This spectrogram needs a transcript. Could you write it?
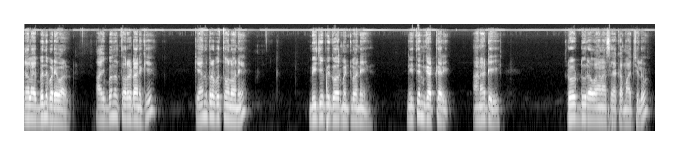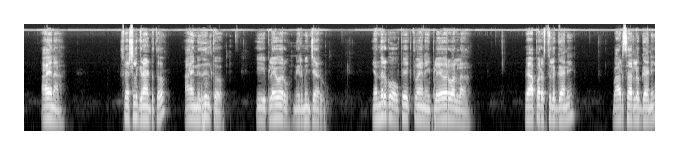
చాలా ఇబ్బంది పడేవాళ్ళు ఆ ఇబ్బందులు తొలగడానికి కేంద్ర ప్రభుత్వంలోని బీజేపీ గవర్నమెంట్లోని నితిన్ గడ్కరీ ఆనాటి రోడ్డు రవాణా శాఖ మార్చులు ఆయన స్పెషల్ గ్రాంట్తో ఆయన నిధులతో ఈ ఫ్లైఓవర్ నిర్మించారు. ఎందరికో ఉపయుక్తమైన ఈ ఫ్లైఓవర్ వల్ల వ్యాపారస్తులకు కానీ బాటసారులకు కానీ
